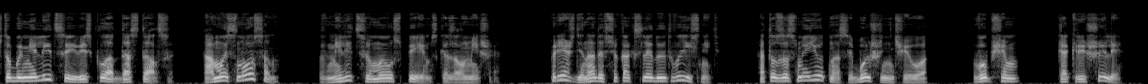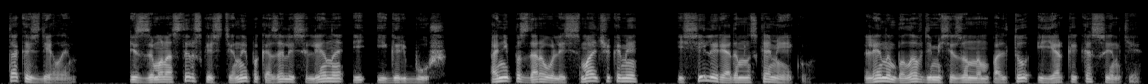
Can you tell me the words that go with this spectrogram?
«Чтобы милиции весь клад достался. А мы с носом?» «В милицию мы успеем», — сказал Миша. «Прежде надо все как следует выяснить, а то засмеют нас и больше ничего. В общем, как решили, так и сделаем». Из-за монастырской стены показались Лена и Игорь Буш. Они поздоровались с мальчиками и сели рядом на скамейку. Лена была в демисезонном пальто и яркой косынке.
